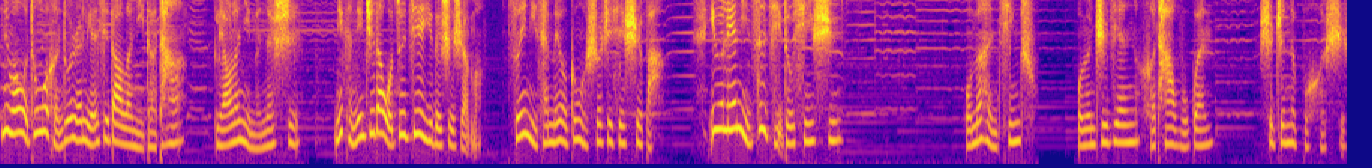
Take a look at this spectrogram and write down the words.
那晚我通过很多人联系到了你的他，聊了你们的事。你肯定知道我最介意的是什么，所以你才没有跟我说这些事吧？因为连你自己都心虚。我们很清楚，我们之间和他无关，是真的不合适。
